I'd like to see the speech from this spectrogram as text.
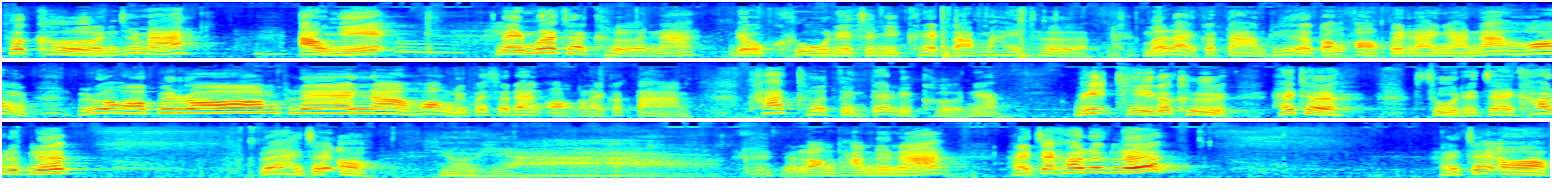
เธอเขินใช่ไหมเอางี้ ในเมื่อเธอเขินนะ เดี๋ยวครูเนี่ยจะมีเคล็ดลับมาให้เธอ เมื่อไหร่ก็ตามที่เธอต้องออกไปรายงานหน้าห้อง หรือออกไปร้องเพลงหน้าห้องหรือไปแสดงออกอะไรก็ตาม ถ้าเธอตื่นเต้นหรือเขินเนี่ย วิธีก็คือให้เธอสูดหายใจเข้าลึกๆ และหายใจออกยาวๆเดี๋ยวลองทำดูนะ หายใจเข้าลึกๆ หายใจออก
